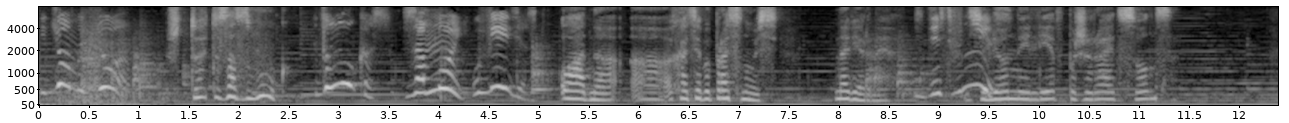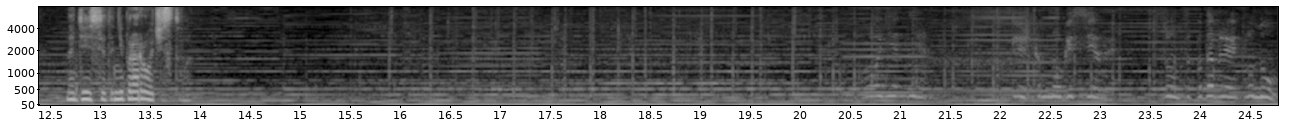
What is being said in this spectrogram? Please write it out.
Идем, идем. Что это за звук? Это Лукас. За мной, увидишь. Ладно, а, хотя бы проснусь. Наверное. Здесь вниз. Зеленый лев пожирает солнце. Надеюсь, это не пророчество. О, нет, нет. Слишком много серы. Солнце подавляет луну,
